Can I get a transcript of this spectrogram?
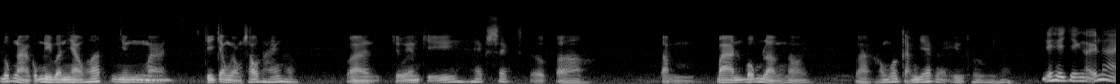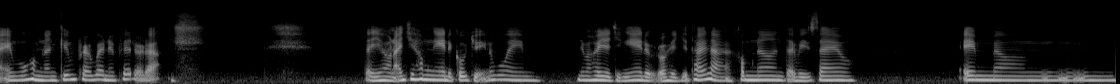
lúc nào cũng đi bên nhau hết nhưng Ừ. mà chỉ trong vòng 6 tháng thôi và tụi em chỉ have sex được ờ, tầm 3 đến 4 lần thôi và không có cảm giác là yêu thương gì hết. Vậy thì chị nghĩ là em cũng không nên kiếm friend benefit rồi đó. Tại vì hồi nãy chị không nghe được câu chuyện đó của em nhưng mà bây giờ chị nghe được rồi thì chị thấy là không nên tại vì sao? Em um,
